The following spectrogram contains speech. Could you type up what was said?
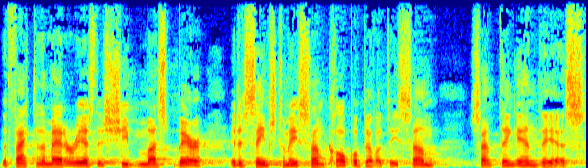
the fact of the matter is that she must bear, it seems to me, some culpability, some, something in this.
